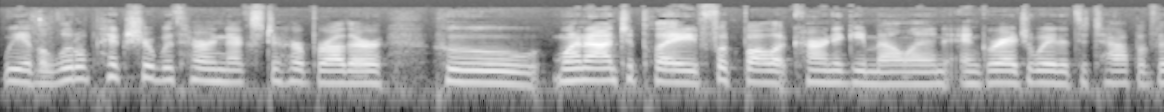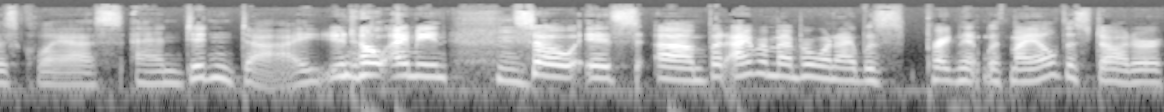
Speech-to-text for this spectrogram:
We have a little picture with her next to her brother, who went on to play football at Carnegie Mellon and graduated at the top of his class and didn't die. You know, I mean, Hmm. so it's. Um, but I remember when I was pregnant with my eldest daughter,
